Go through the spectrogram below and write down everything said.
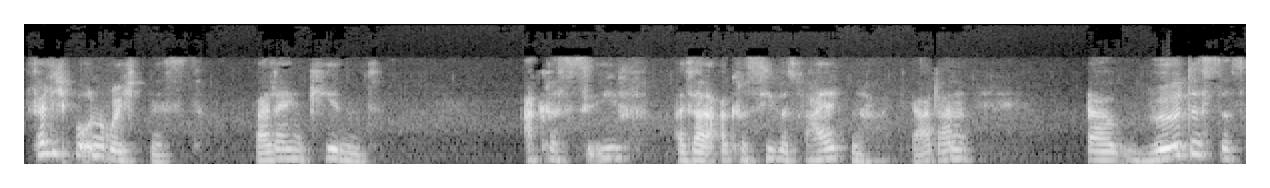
völlig beunruhigt bist, weil dein Kind aggressiv, also aggressives Verhalten hat, ja, dann äh, wird es das,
